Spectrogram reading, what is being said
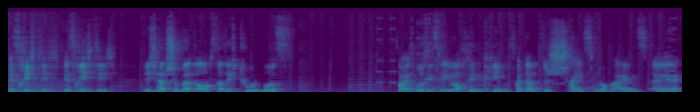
Ist richtig, ist richtig. Ich hatte schon mal raus, was ich tun muss. Aber jetzt muss ich es eben auch hinkriegen, verdammte Scheiße noch eins, ey.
